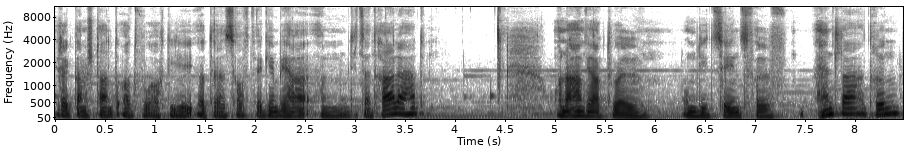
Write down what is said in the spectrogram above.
direkt am Standort, wo auch die JTL Software GmbH ähm, die Zentrale hat. Und da haben wir aktuell um die 10, 12 Händler drin.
